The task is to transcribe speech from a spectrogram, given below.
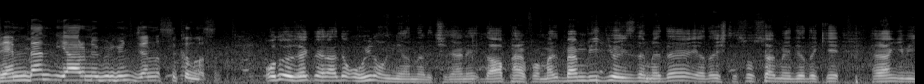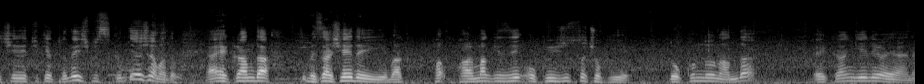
RAM'den yarın öbür gün canınız sıkılmasın. O da özellikle herhalde oyun oynayanlar için yani daha performans. Ben video izlemede ya da işte sosyal medyadaki herhangi bir içeriği tüketmede hiçbir sıkıntı yaşamadım. Yani ekranda mesela şey de iyi bak pa- parmak izi okuyucusu da çok iyi. Dokunduğun anda ekran geliyor yani.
